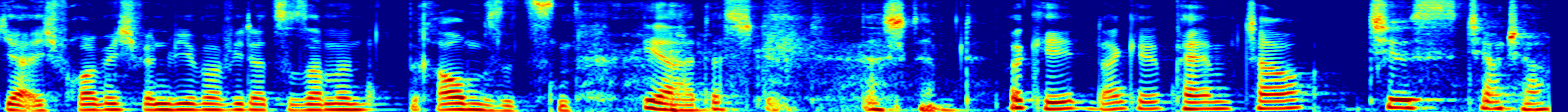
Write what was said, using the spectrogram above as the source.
ja, ich freue mich, wenn wir mal wieder zusammen im Raum sitzen. Ja, das stimmt. Das stimmt. Okay, danke, Pam. Ciao. Tschüss. Ciao, ciao.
